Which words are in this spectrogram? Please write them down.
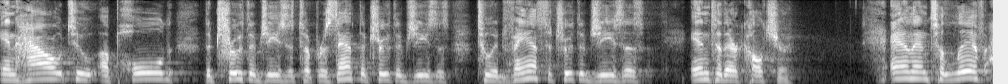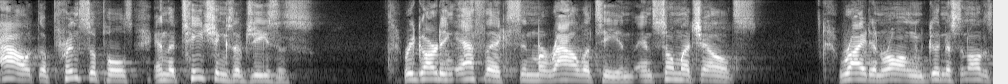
in how to uphold the truth of Jesus, to present the truth of Jesus, to advance the truth of Jesus into their culture, and then to live out the principles and the teachings of Jesus regarding ethics and morality and, and so much else. Right and wrong and goodness and all this.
